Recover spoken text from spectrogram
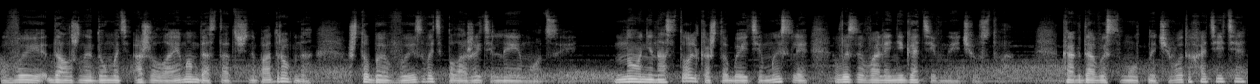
Вы должны думать о желаемом достаточно подробно, чтобы вызвать положительные эмоции. Но не настолько, чтобы эти мысли вызывали негативные чувства. Когда вы смутно чего-то хотите,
